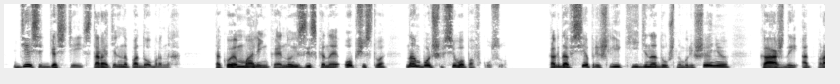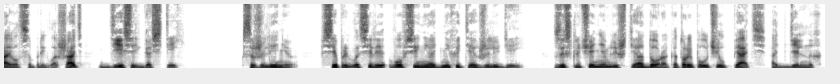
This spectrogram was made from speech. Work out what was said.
— десять гостей, старательно подобранных. Такое маленькое, но изысканное общество нам больше всего по вкусу. Когда все пришли к единодушному решению, каждый отправился приглашать десять гостей. К сожалению, все пригласили вовсе не одних и тех же людей, за исключением лишь Теодора, который получил пять отдельных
